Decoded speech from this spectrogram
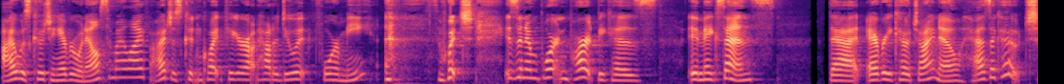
I was coaching everyone else in my life. I just couldn't quite figure out how to do it for me, which is an important part because it makes sense that every coach I know has a coach.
